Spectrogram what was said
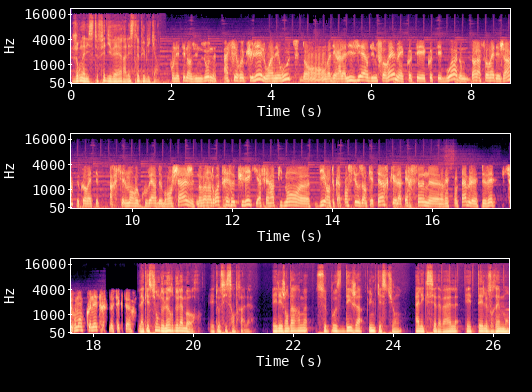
journaliste fait divers à l'Est républicain. qu'on était dans une zone assez reculée, loin des routes, dans, on va dire, à la lisière d'une forêt, mais côté, côté bois, donc dans la forêt déjà. Le corps était partiellement recouvert de branchages, dans un endroit très reculé qui a fait rapidement euh, dire, en tout cas penser aux enquêteurs, que la personne euh, responsable devait sûrement connaître le secteur. La question de l'heure de la mort est aussi centrale. Et les gendarmes se posent déjà une question. Alexia Daval est-elle vraiment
